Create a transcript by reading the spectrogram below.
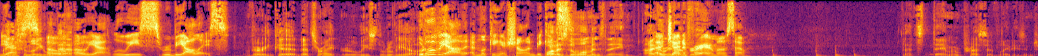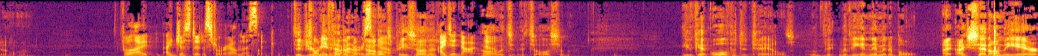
Are yes. you familiar with oh, that? Oh yeah, Luis Rubiales. Very good. That's right, Luis Rubiales. Rubiales. I'm looking at Sean because What is the woman's name? I uh, Jennifer remember. Hermoso. That's damn impressive, ladies and gentlemen. Well, I I just did a story on this like. Did you read 24 Heather Mac Donald's ago. piece on it? I did not. No. Oh, it's it's awesome. You get all the details with the, with the inimitable. I, I said on the air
